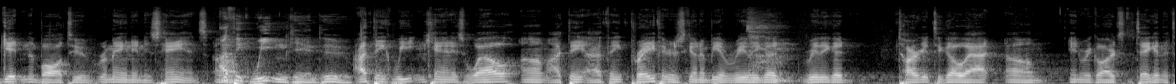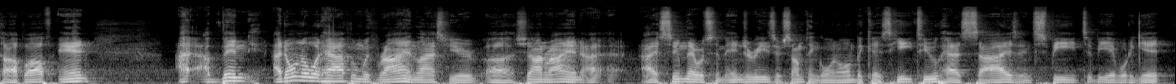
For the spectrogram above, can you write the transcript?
getting the ball to remain in his hands. I Um, think Wheaton can too. I think Wheaton can as well. Um, I think I think Prather is going to be a really good, really good target to go at um, in regards to taking the top off. And I, I've been I don't know what happened with Ryan last year, uh, Sean Ryan. I I assume there was some injuries or something going on because he too has size and speed to be able to get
